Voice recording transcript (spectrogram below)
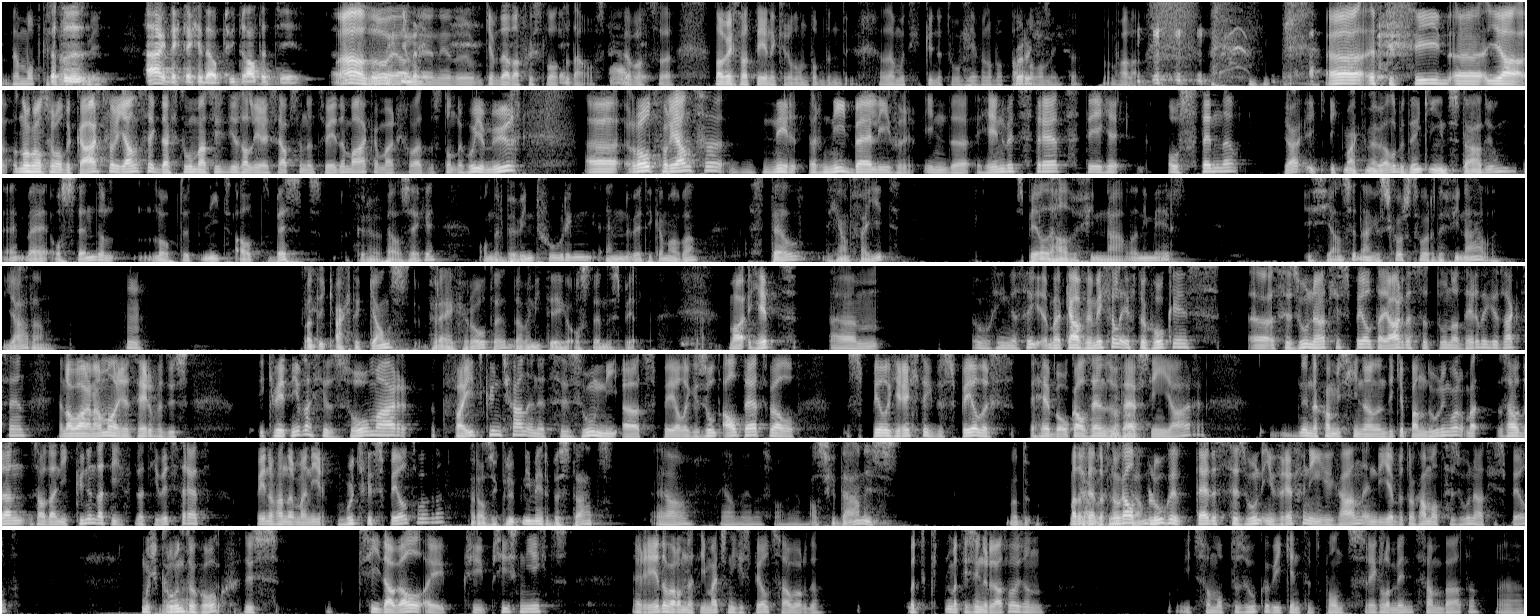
Dat mopje Dat we... Ah, ik dacht dat je dat op Twitter altijd deed. Eh, Ah, zo, ja. Nee, ik heb dat afgesloten, dat hoofdstuk. Ah, dat, was, eh, dat werd wat tenenkrullend op den duur. Dat moet je kunnen toegeven op bepaalde Correct. momenten. Voilà. Eh, even zien. eh, ja, nog een rode kaart voor Jansen. Ik dacht toen, Mazis die zal hier eens rap zijn tweede maken, maar er stond een goede muur. Eh, rood voor Jansen, neer- er niet bij liever in de heenwedstrijd tegen Oostende. Ja, ik, ik maakte mij wel een bedenking in het stadion. Hè. Bij Oostende loopt het niet al te best, dat kunnen we wel zeggen. Onder bewindvoering en weet ik allemaal wat. Stel, die gaan failliet, spelen de halve finale niet meer. Is Jansen dan geschorst voor de finale? Ja dan. Hm. Want ik acht de kans vrij groot hè, dat we niet tegen Oostende spelen. Maar je hebt... ehm, hoe ging dat zeggen? Maar KV Mechelen heeft toch ook eens eh, een seizoen uitgespeeld, dat jaar dat ze toen naar derde gezakt zijn. En dat waren allemaal reserve, dus ik weet niet of dat je zomaar failliet kunt gaan en het seizoen niet uitspelen. Je zult altijd wel speelgerechtigde spelers hebben, ook al zijn ze Maar als- 15 jaar. En dat gaat misschien aan een dikke pandoering worden. Maar zou, dan, zou dat niet kunnen dat die, dat die wedstrijd op een of andere manier moet gespeeld worden? Maar als je club niet meer bestaat, Ja, ja nee, dat is waar. ja. als gedaan is... Wat, Maar er Ja, zijn toch nogal ploegen tijdens het seizoen in verheffening gegaan en die hebben toch allemaal het seizoen uitgespeeld? Moest Kroen toch ook? Dus ik zie dat wel. ey, ik zie precies niet echt een reden waarom dat die match niet gespeeld zou worden. Maar het, maar het is inderdaad wel een, iets om op te zoeken. Wie kent het bondsreglement van buiten? Eh,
